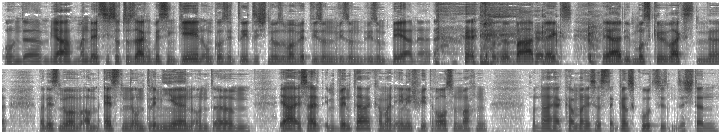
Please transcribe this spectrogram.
Und ähm, ja, man lässt sich sozusagen ein bisschen gehen und konzentriert sich nur so, man wird wie so ein, wie so ein, wie so ein Bär, ne? der Bart wächst, ja, die Muskeln wachsen, ne? Man ist nur am, am Essen und Trainieren und ähm, ja, ist halt im Winter, kann man eh nicht viel draußen machen. Von daher kann man, ist es ganz gut, sich dann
